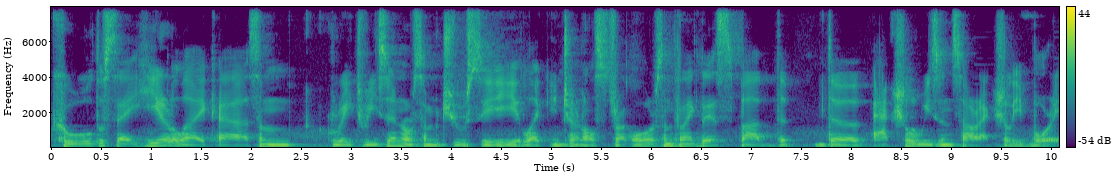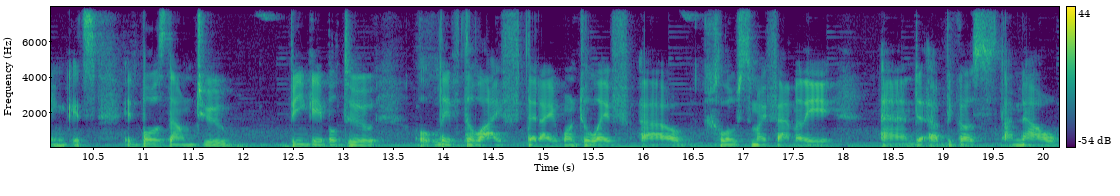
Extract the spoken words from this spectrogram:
cool to say here, like uh, some great reason or some juicy like internal struggle or something like this, but the the actual reasons are actually boring. It's it boils down to being able to live the life that I want to live, uh, close to my family, and uh, because I'm now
